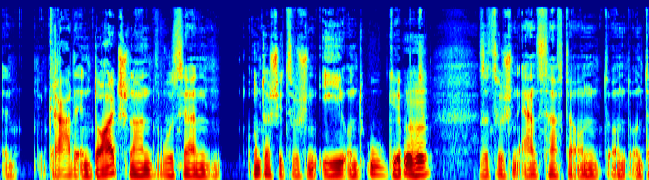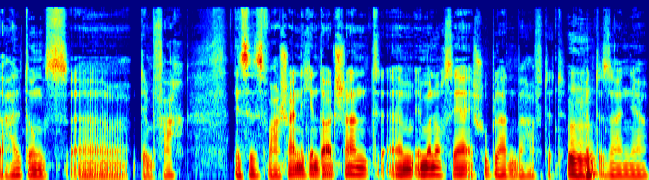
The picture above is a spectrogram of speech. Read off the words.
äh, gerade in Deutschland, wo es ja einen Unterschied zwischen E und U gibt, also zwischen ernsthafter und, und Unterhaltungs, äh, dem Fach, ist es wahrscheinlich in Deutschland ähm, immer noch sehr schubladenbehaftet. Könnte sein, ja.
